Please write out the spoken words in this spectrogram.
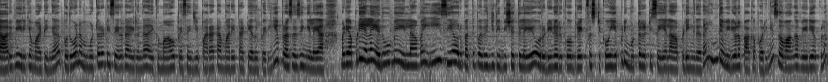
யாருமே இருக்க மாட்டீங்க. பொதுவாக நம்ம முட்டை ரொட்டி செய்கிறதா இருந்தால் அதுக்கு மாவு பிசைஞ்சு பராட்டா மாதிரி தட்டி அது பெரிய ப்ராசஸிங் இல்லையா? பட் அப்படியெல்லாம் எதுவுமே இல்லாமல் ஈஸியாக ஒரு பத்து பதினஞ்சு நிமிஷத்துலேயே ஒரு டின்னருக்கோ பிரேக்ஃபாஸ்ட்டுக்கோ எப்படி முட்டை ரொட்டி செய்யலாம் அப்படிங்கிறத இந்த வீடியோவில் பார்க்க போகிறீங்க ஸோ வாங்க வீடியோக்குள்ளே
